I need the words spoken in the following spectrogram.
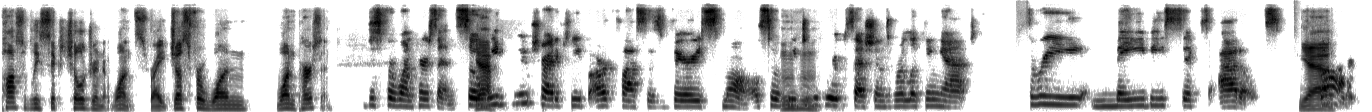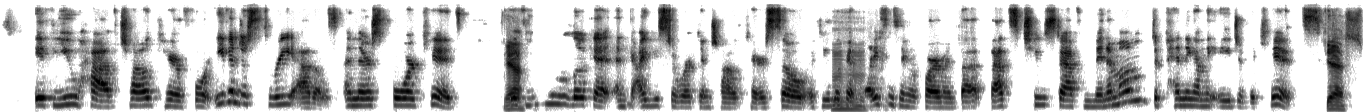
possibly six children at once, right? Just for one one person just for one person. So yeah. we do try to keep our classes very small. So if mm-hmm. we do mm-hmm. group sessions, we're looking at three, maybe six adults. Yeah. But if you have childcare for even just three adults and there's four kids, yeah. if you look at and I used to work in childcare, so if you look mm-hmm. at licensing requirement, that that's two staff minimum depending on the age of the kids. Yes.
